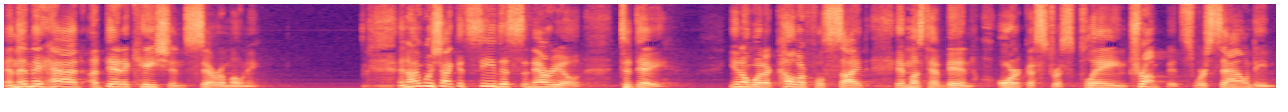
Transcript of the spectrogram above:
And then they had a dedication ceremony. And I wish I could see this scenario today. You know what a colorful sight it must have been. Orchestras playing, trumpets were sounding.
